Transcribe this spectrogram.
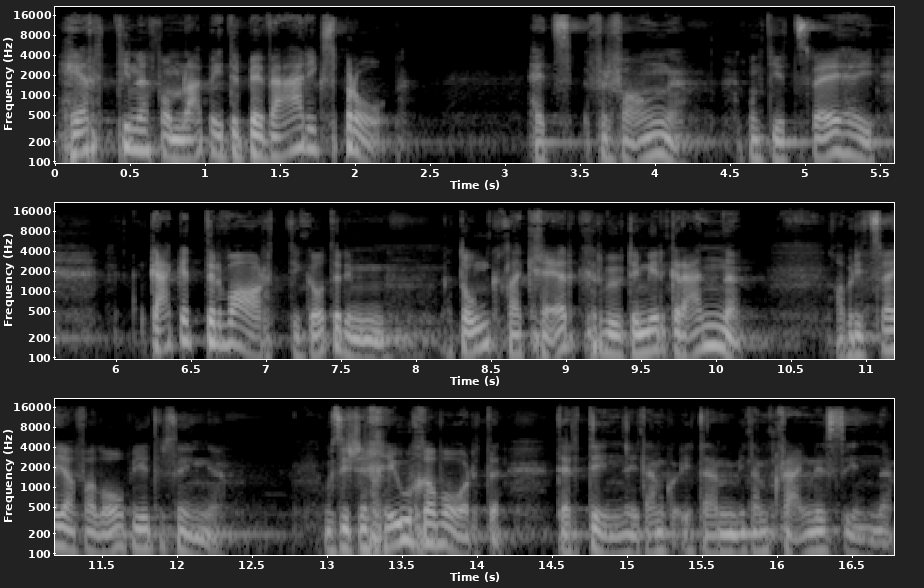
Härten vom Leben, in der Bewährungsprobe, hat es verfangen. Und die zwei haben gegen die Erwartung, oder, im dunklen Kerker würden wir rennen, aber die zwei haben Loblieder singen. Und es ist eine Kirche geworden, der in diesem Gefängnis. Innen.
